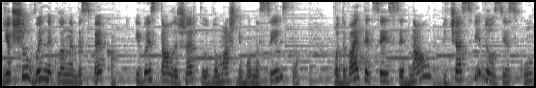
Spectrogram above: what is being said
Якщо виникла небезпека і ви стали жертвою домашнього насильства, подавайте цей сигнал під час відеозв'язку,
